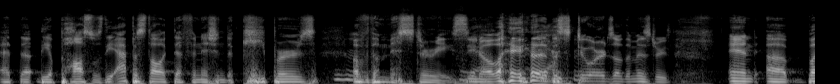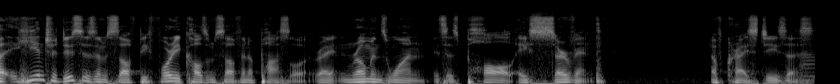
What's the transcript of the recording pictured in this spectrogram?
at the, the apostles, the apostolic definition, the keepers of the mysteries, you know, like the stewards of the mysteries. And uh, but he introduces himself before he calls himself an apostle, right? In Romans 1, it says Paul, a servant of Christ Jesus,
